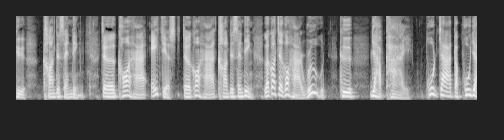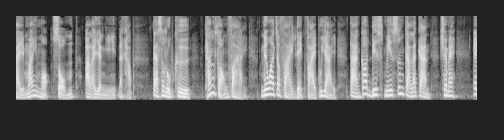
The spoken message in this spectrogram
คือ condescending เจอข้อหา ageist เจอข้อหา condescending แล้วก็เจอข้อหา rude คือหยาบคาย พูดจากับผู้ใหญ่ไม่เหมาะสมอะไรอย่างนี้นะครับ แต่สรุปคือทั้งสองฝ่าย ไม่ว่าจะฝ่ายเด็กฝ่ายผู้ใหญ่ ต่างก็ dismiss ซึ่งกันและกัน ใช่ไหม ไอ้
